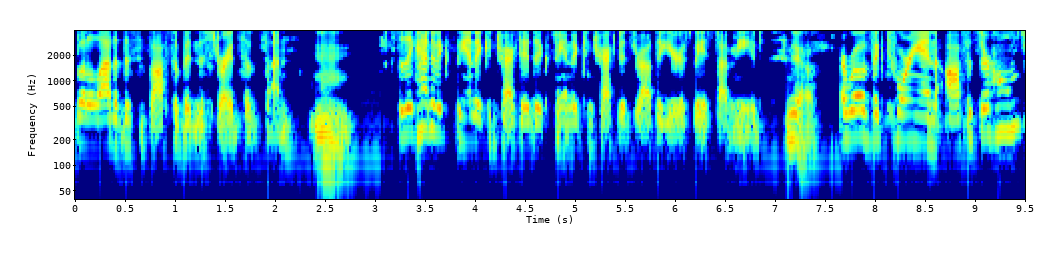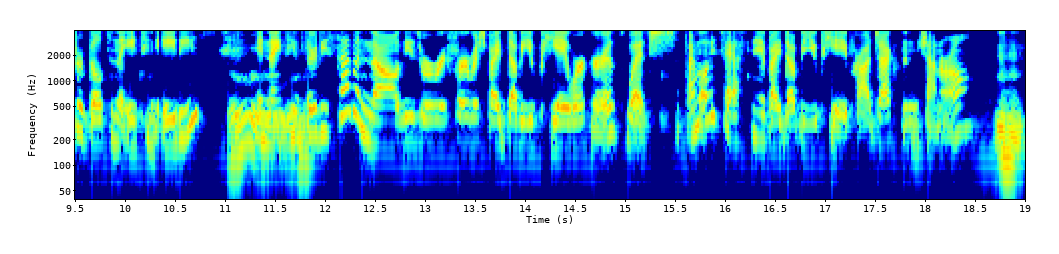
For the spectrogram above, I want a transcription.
But a lot of this has also been destroyed since then. Mm. So they kind of expanded, contracted, expanded, contracted throughout the years based on need. Yeah. A row of Victorian officer homes were built in the 1880s. Ooh. In 1937, though, these were refurbished by WPA workers, which I'm always fascinated by WPA projects in general. Mhm.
